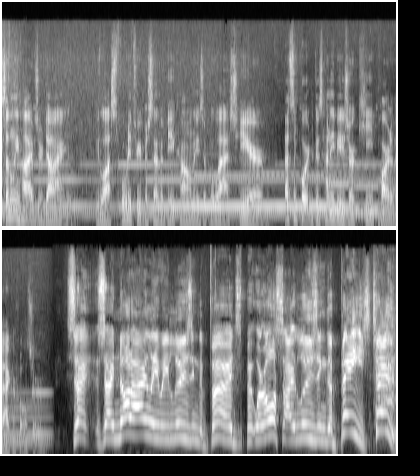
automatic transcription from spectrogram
Suddenly hives are dying. We lost 43% of bee colonies over the last year. That's important because honeybees are a key part of agriculture. So, so not only are we losing the birds, but we're also losing the bees too.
